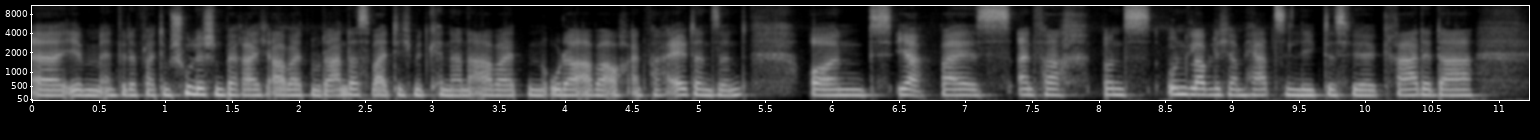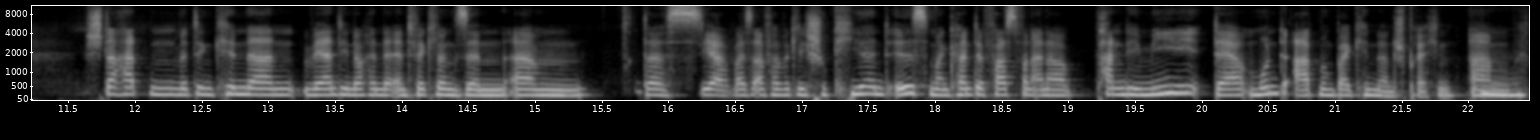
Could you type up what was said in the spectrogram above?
äh, eben entweder vielleicht im schulischen Bereich arbeiten oder andersweitig mit Kindern arbeiten oder aber auch einfach Eltern sind. Und ja, weil es einfach uns unglaublich am Herzen liegt, dass wir gerade da starten mit den Kindern, während die noch in der Entwicklung sind, ähm, das, ja, weil es einfach wirklich schockierend ist. Man könnte fast von einer Pandemie der Mundatmung bei Kindern sprechen. Mhm. Ähm,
